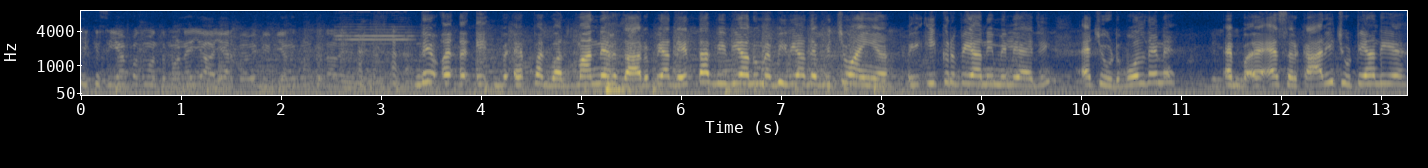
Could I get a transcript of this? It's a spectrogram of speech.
ਇੱਕ ਸੀਐਮ ਭਗਵੰਤ ਮਾਨ ਨੇ 1000 ਰੁਪਏ ਵੀ ਬੀਬੀਆਂ ਨੂੰ ਕਿੱਦਾਂ ਦੇ ਦਿੰਦੇ ਨਹੀਂ ਅ- ਭਗਵੰਤ ਮਾਨ ਨੇ 1000 ਰੁਪਇਆ ਦਿੱਤਾ ਬੀਬੀਆਂ ਨੂੰ ਮੈਂ ਬੀਬੀਆਂ ਦੇ ਵਿੱਚੋਂ ਆਈ ਆ 1 ਰੁਪਿਆ ਨਹੀਂ ਮਿਲਿਆ ਜੀ। ਇਹ ਝੂਠ ਬੋਲਦੇ ਨੇ। ਇਹ ਬ- ਇਹ ਸਰਕਾਰੀ ਝੂਠਿਆਂ ਦੀ ਹੈ।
